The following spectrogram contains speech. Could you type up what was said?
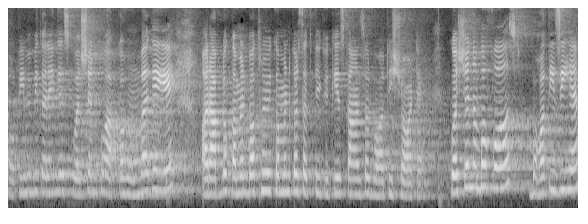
कॉपी में भी करेंगे। इस क्वेश्चन को आपका होमवर्क है ये। और आप लोग कमेंट बॉक्स में भी कमेंट कर सकते हैं, क्योंकि इसका आंसर बहुत ही शॉर्ट है। क्वेश्चन नंबर फ़र्स्ट बहुत ईजी है।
